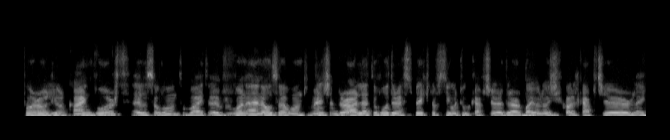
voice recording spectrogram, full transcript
for all your kind words. I also want to bye to everyone. And also, I want to mention there are a lot of other aspects of CO2 capture. There are biological capture, like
